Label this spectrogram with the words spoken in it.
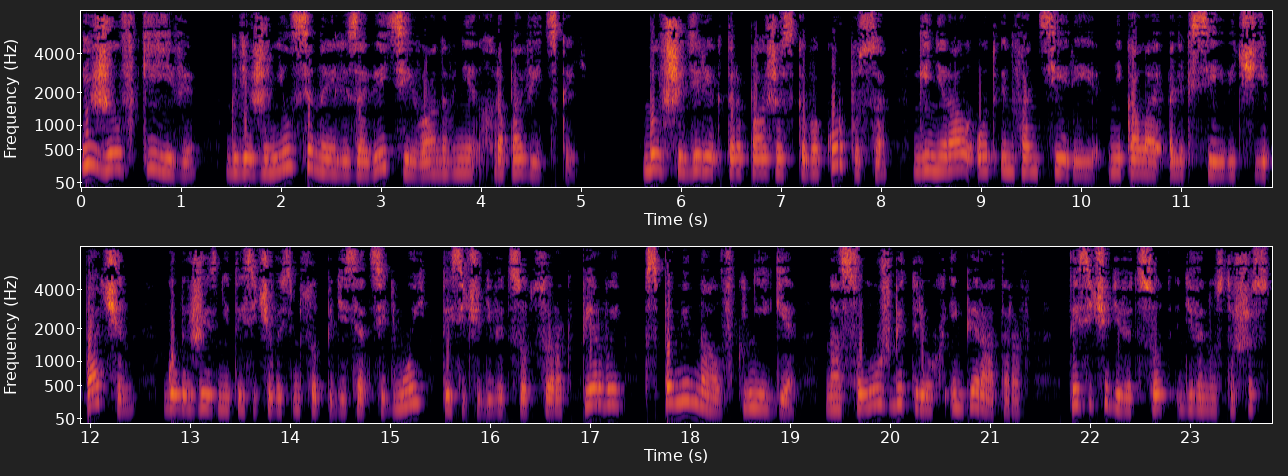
и жил в Киеве, где женился на Елизавете Ивановне Храповицкой. Бывший директор Пажеского корпуса, генерал от инфантерии Николай Алексеевич Епачин, годы жизни 1857-1941, вспоминал в книге «На службе трех императоров» 1996.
